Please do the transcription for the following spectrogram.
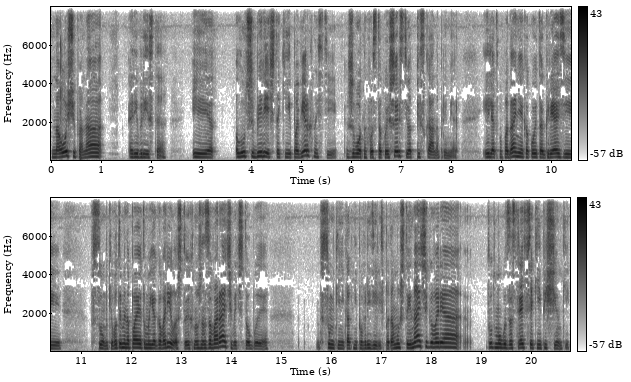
На ощупь она ребристая. И лучше беречь такие поверхности животных вот с такой шерстью от песка, например, или от попадания какой-то грязи в сумки. Вот именно поэтому я говорила, что их нужно заворачивать, чтобы в сумке никак не повредились, потому что иначе говоря, тут могут застрять всякие песчинки,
